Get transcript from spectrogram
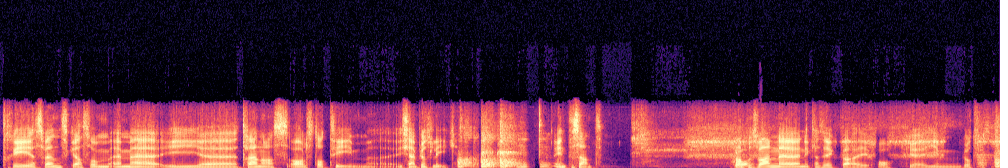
tre svenskar som är med i eh, tränarnas All-Star Team eh, i Champions League. Mm. Intressant. Ja. Hampus Wanne, Niklas Ekberg och eh, Jim Gottfridsson.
